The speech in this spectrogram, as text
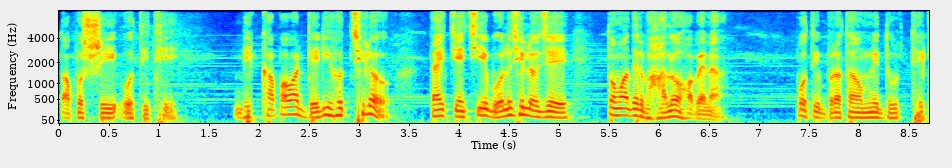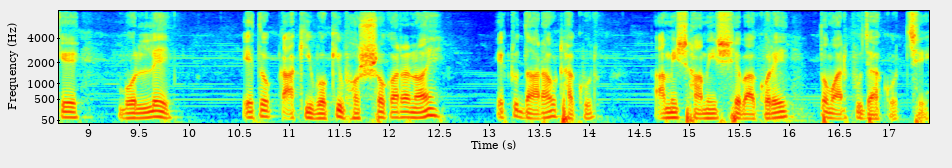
তপস্বী অতিথি, ভিক্ষা পাওয়ার দেরি হচ্ছিল, তাই চেঁচিয়ে বলেছিল যে, তোমাদের ভালো হবে না। পতিব্রতা অমনি দূর থেকে বললে, এ তো কাকি বকি ভস্য করা নয়, একটু দাঁড়াও ঠাকুর। আমি স্বামীর সেবা করে তোমার পূজা করছি।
